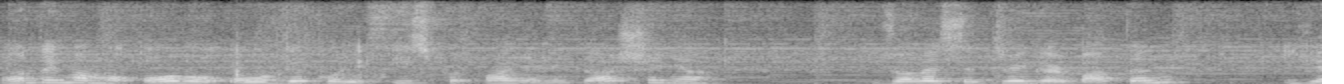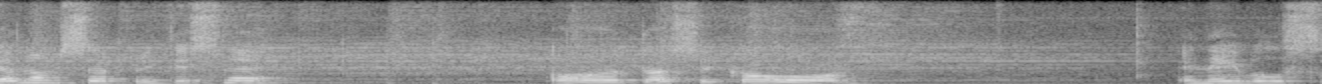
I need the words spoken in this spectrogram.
Onda imamo ovo ovdje koji je ispod paljenja i gašenja. Zove se trigger button. Jednom se pritisne da se kao enables,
